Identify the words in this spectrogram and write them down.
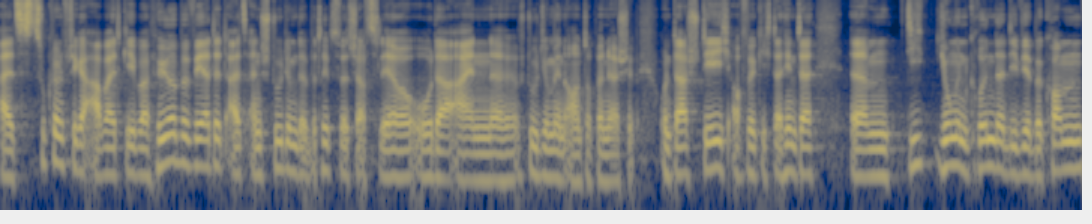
als zukünftiger Arbeitgeber höher bewertet als ein Studium der Betriebswirtschaftslehre oder ein äh, Studium in Entrepreneurship. Und da stehe ich auch wirklich dahinter. Ähm, die jungen Gründer, die wir bekommen,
